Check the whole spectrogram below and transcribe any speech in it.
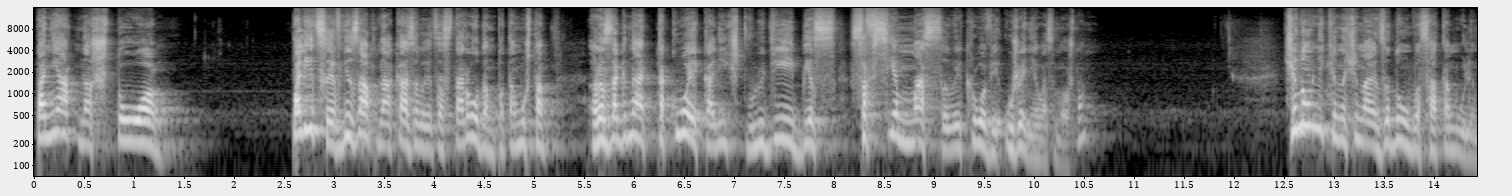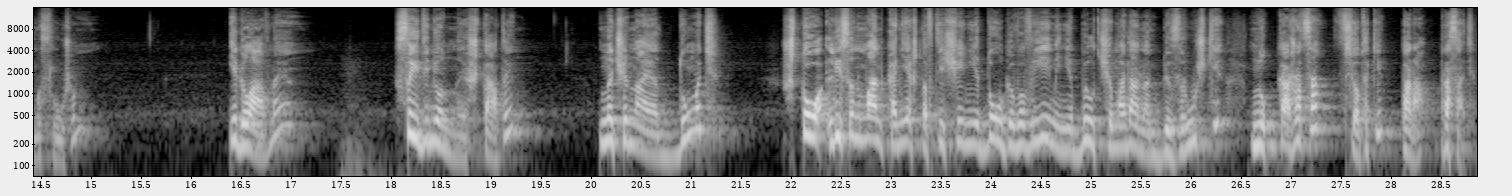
понятно, что полиция внезапно оказывается с народом, потому что разогнать такое количество людей без совсем массовой крови уже невозможно. Чиновники начинают задумываться о тому, ли мы служим. И главное, Соединенные Штаты начинают думать, что Лисенман, конечно, в течение долгого времени был чемоданом без ручки, но, кажется, все-таки пора бросать.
